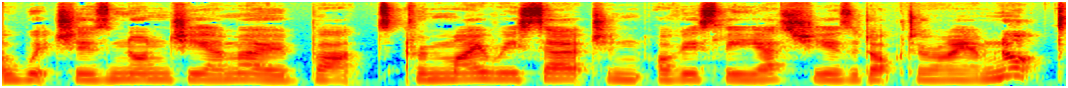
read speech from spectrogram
Uh, which is non GMO. But from my research, and obviously, yes, she is a doctor, I am not.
